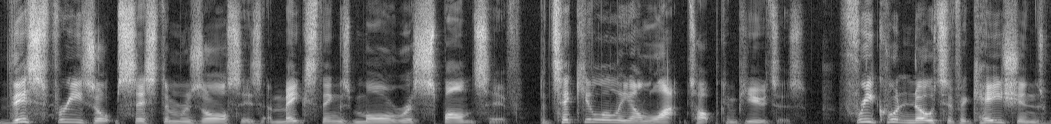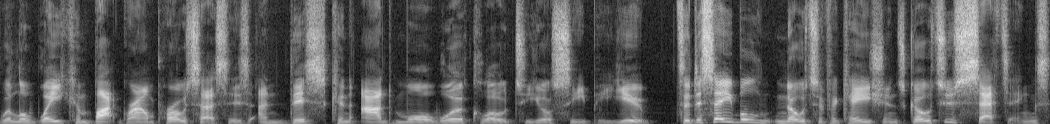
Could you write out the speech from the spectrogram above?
This frees up system resources and makes things more responsive, particularly on laptop computers. Frequent notifications will awaken background processes and this can add more workload to your CPU. To disable notifications, go to Settings,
